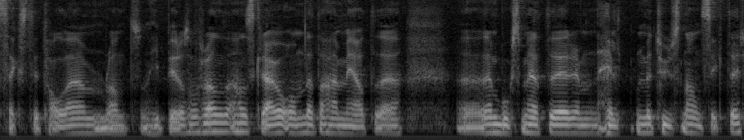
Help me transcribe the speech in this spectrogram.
60-tallet blant sånn hippier. og sånt, for han, han skrev jo om dette her med at eh, det er en bok som heter 'Helten med tusen ansikter'.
